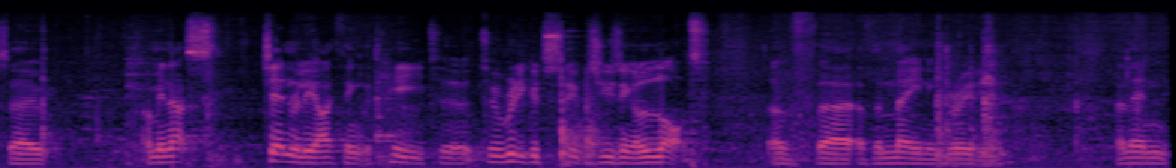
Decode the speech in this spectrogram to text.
So, I mean, that's generally, I think, the key to, to a really good soup is using a lot of, uh, of the main ingredient. And then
